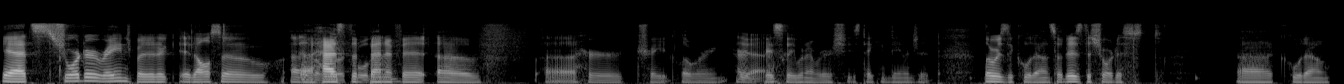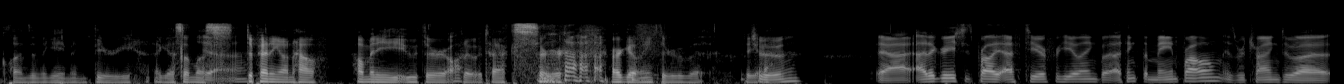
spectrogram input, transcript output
Yeah, it's shorter range, but it it also uh, has the cooldown. benefit of uh, her trait lowering, or yeah. basically whenever she's taking damage, it lowers the cooldown. So it is the shortest uh, cooldown cleanse in the game in theory, I guess, unless yeah. depending on how how many Uther auto attacks are are going through, but, but True. Yeah. Yeah, I'd agree she's probably F tier for healing, but I think the main problem is we're trying to uh,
